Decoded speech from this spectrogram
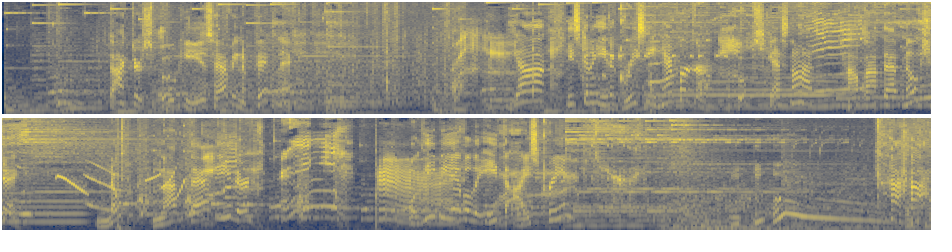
Dr. Spooky is having a picnic. Yuck, he's gonna eat a greasy hamburger. Oops, guess not. How about that milkshake? Nope, not that either. Will he be able to eat the ice cream? Mm-hmm. Haha,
